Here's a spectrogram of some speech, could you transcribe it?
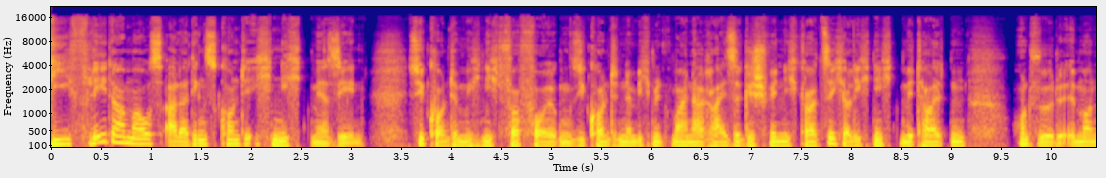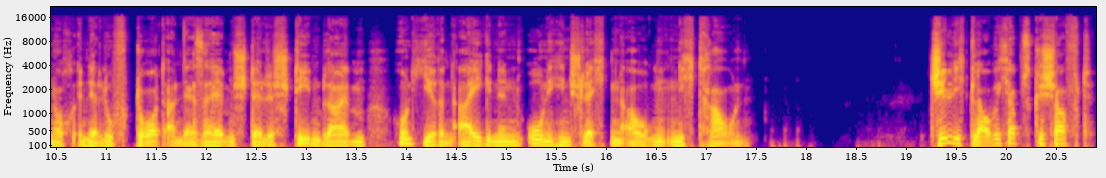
Die Fledermaus allerdings konnte ich nicht mehr sehen. Sie konnte mich nicht verfolgen, sie konnte nämlich mit meiner Reisegeschwindigkeit sicherlich nicht mithalten und würde immer noch in der Luft dort an derselben Stelle stehen bleiben und ihren eigenen, ohnehin schlechten Augen nicht trauen. Jill, ich glaube, ich hab's geschafft.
